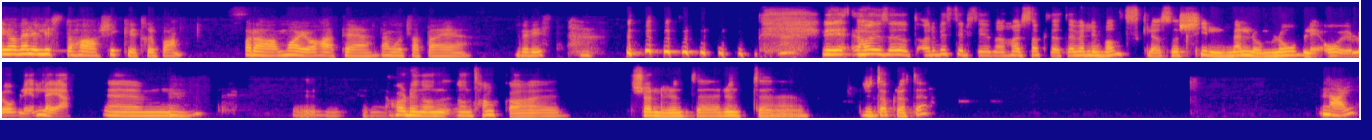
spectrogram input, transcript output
Jeg har veldig lyst til å ha skikkelig tro på den. Og da må jeg jo ha til det motsatte er bevist. Vi har jo sett at Arbeidstilsynet har sagt at det er veldig vanskelig å skille mellom lovlig og ulovlig innleie. Um, mm. Har du noen, noen tanker sjøl rundt, rundt, rundt, akkurat det? Nei.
